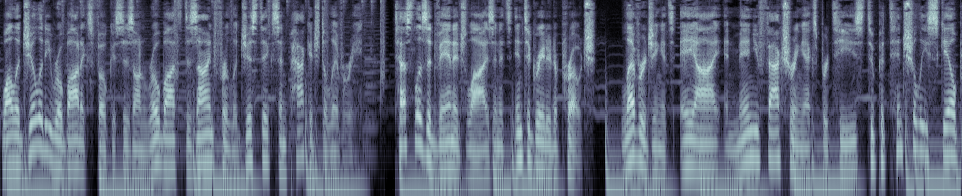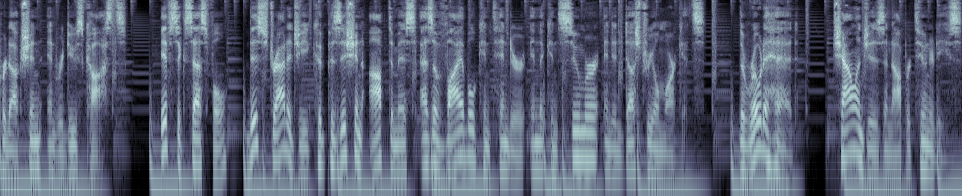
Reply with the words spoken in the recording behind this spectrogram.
while Agility Robotics focuses on robots designed for logistics and package delivery. Tesla's advantage lies in its integrated approach, leveraging its AI and manufacturing expertise to potentially scale production and reduce costs. If successful, this strategy could position Optimus as a viable contender in the consumer and industrial markets. The road ahead, challenges and opportunities.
